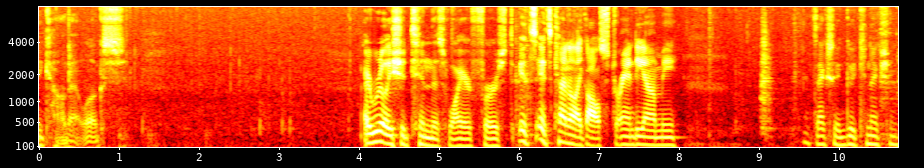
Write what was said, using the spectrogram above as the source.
like how that I really should tin this wire first. It's it's kind of like all strandy on me. It's actually a good connection.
